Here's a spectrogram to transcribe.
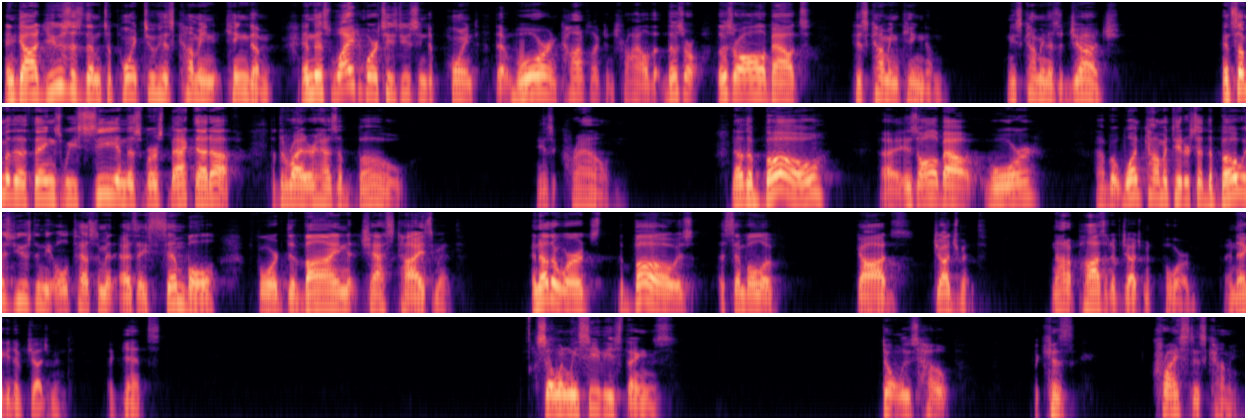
and God uses them to point to his coming kingdom. And this white horse he's using to point that war and conflict and trial, those are, those are all about his coming kingdom. And he's coming as a judge. And some of the things we see in this verse back that up that the writer has a bow, he has a crown. Now, the bow uh, is all about war, uh, but one commentator said the bow is used in the Old Testament as a symbol for divine chastisement. In other words, the bow is a symbol of God's judgment, not a positive judgment for, a negative judgment against. So when we see these things, don't lose hope because Christ is coming.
